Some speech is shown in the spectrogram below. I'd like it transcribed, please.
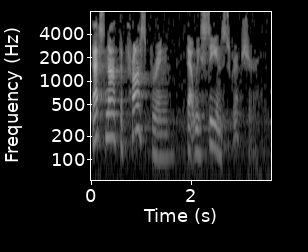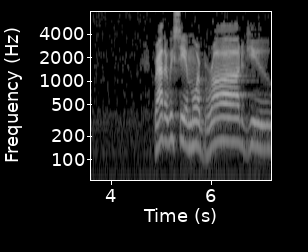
That's not the prospering that we see in Scripture. Rather, we see a more broad view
